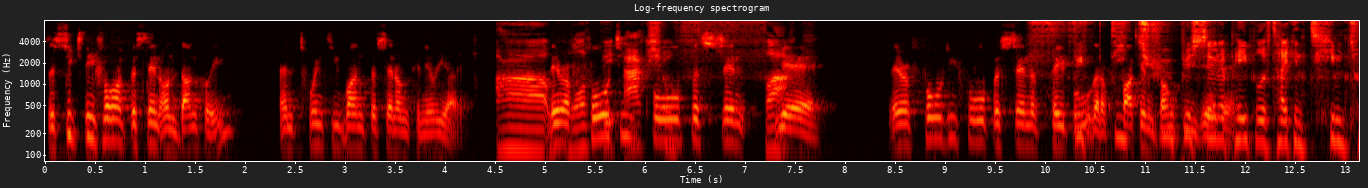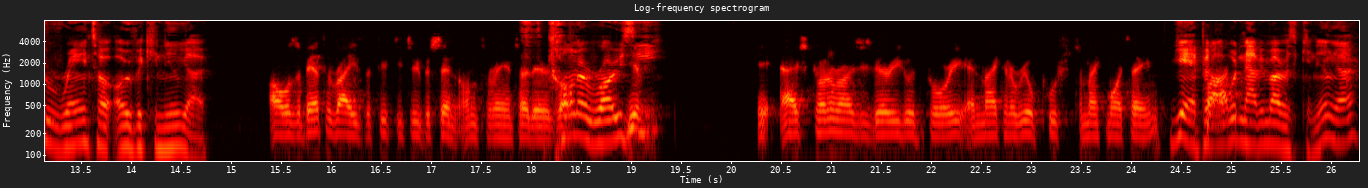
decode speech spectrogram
so 65% on Dunkley and 21% on Canilio. Uh, There are what the actual 44%. fuck? Yeah. There are 44% of people that are fucking donkeys. out percent of people have taken Tim Taranto over Canelio. I was about to raise the 52% on Taranto there as well. Connor Rozee. Ash Connor Rose is very good, Corey, and making a real push to make my team. Yeah, but, I wouldn't have him over Canelio.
